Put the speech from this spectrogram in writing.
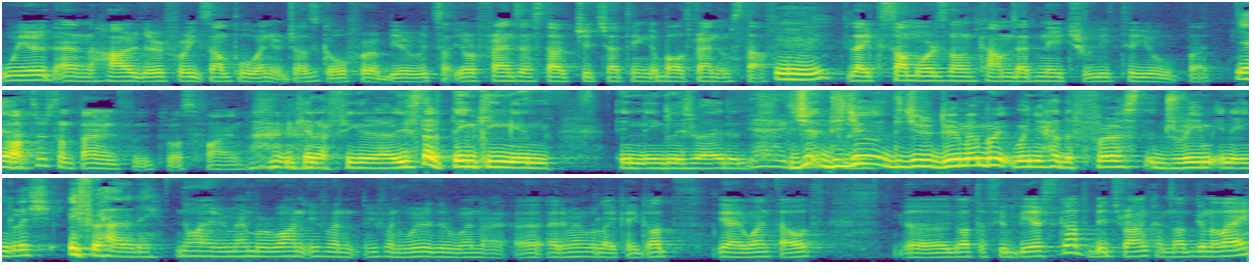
weird and harder, for example, when you just go for a beer with your friends and start chit chatting about random stuff like some words don't come that naturally to you but Yeah. after some time it, it was fine You kind of figure it out. You start thinking in in English, right? And Yeah, Did you did you did you do you remember when you had the first dream in English, if you had any? no i remember one even even weirder when i uh, i remember like i got yeah i went out uh, got a few beers got a bit drunk i'm not gonna lie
